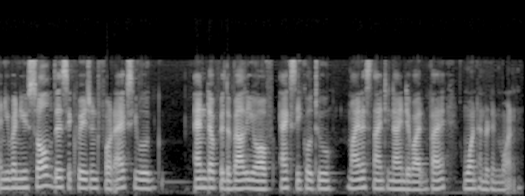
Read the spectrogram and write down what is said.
and when you solve this equation for x you will end up with the value of x equal to minus 99 divided by 101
